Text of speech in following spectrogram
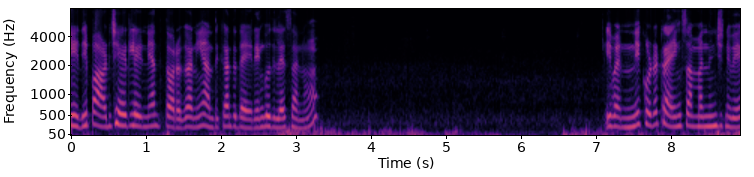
ఏది పాడు చేయట్లేండి అంత త్వరగాని అందుకే అంత ధైర్యంగా వదిలేశాను. ఇవన్నీ కూడా ట్రైన్కి సంబంధించినవే.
